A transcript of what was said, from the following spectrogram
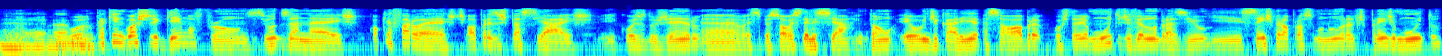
É, É, brasileiro. Pra quem gosta de Game of Thrones, Senhor dos Anéis, qualquer faroeste, óperas espaciais e coisas do gênero, é, esse pessoal vai se deliciar. Então eu indicaria essa obra, gostaria muito de vê-la no Brasil e sem esperar o próximo número, ela te prende muito.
